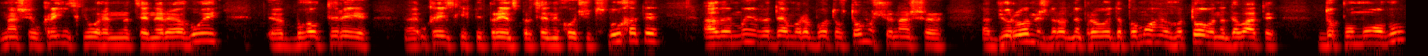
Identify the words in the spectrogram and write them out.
наші українські органи на це не реагують. Е, Бухгалтери е, українських підприємств про це не хочуть слухати. Але ми ведемо роботу в тому, що наше бюро міжнародної правової допомоги готове надавати допомогу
